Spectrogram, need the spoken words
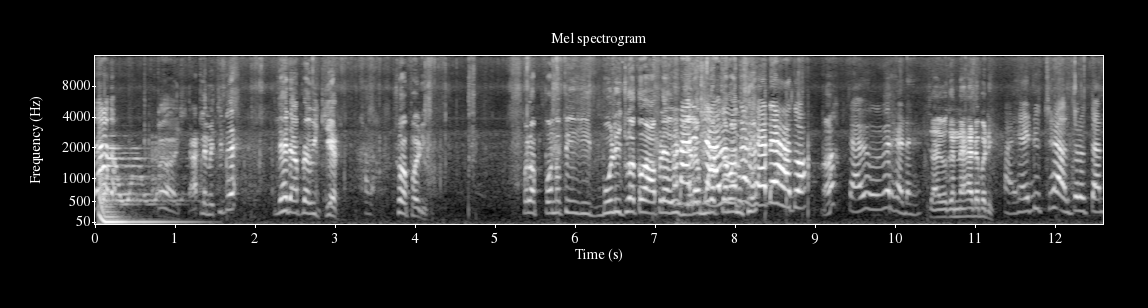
જા દો આટલે મેચી દે. લે આપણે વિકેર શું પડ્યું? પેલા પનોથી બોલી જો તો આપણે પણ વેલા આની કરવાનું છે. હેડે હા તો. ચાવી વગર હેડે. ચાય વગર ના હેડે બડી આ છે હાલ તો તાર.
